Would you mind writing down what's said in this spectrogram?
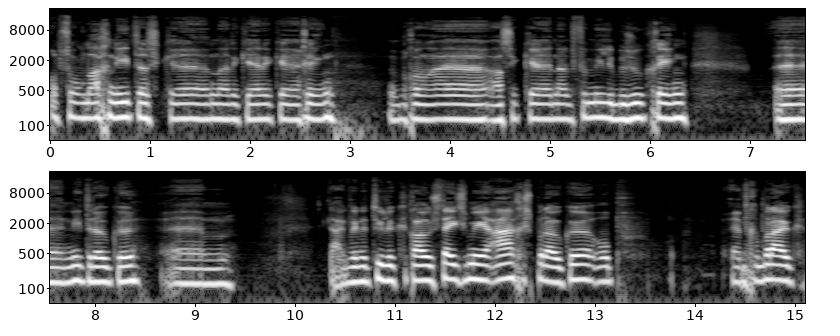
op zondag niet als ik uh, naar de kerk uh, ging. Het begon uh, als ik naar de familiebezoek ging. niet roken. Um, ja, ik ben natuurlijk gewoon steeds meer aangesproken op het gebruik.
